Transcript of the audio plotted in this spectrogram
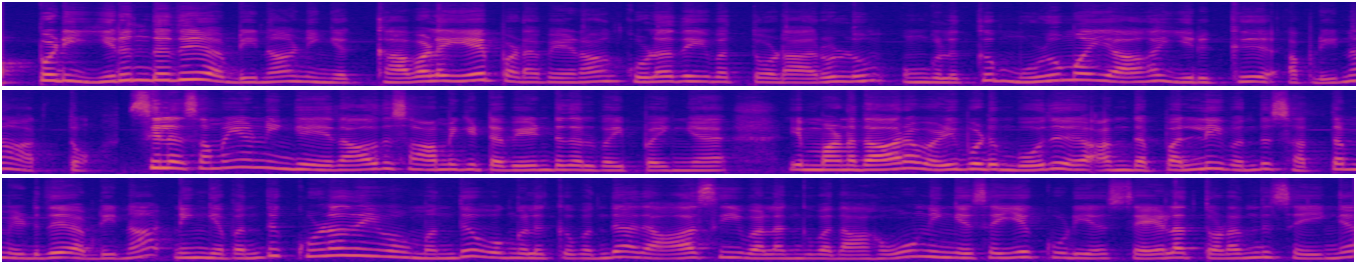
அப்படி இருந்தது அப்படின்னா, நீங்கள் கவலையே பட வேணாம். குலதெய்வத்தோட அருளும் உங்களுக்கு முழுமையாக இருக்கு அப்படின்னு அர்த்தம். சில சமயம் நீங்கள் ஏதாவது சாமிக்கிட்ட வேண்டுதல் வைப்பீங்க. மனதார வழிபடும்போது அந்த பள்ளி வந்து சத்தம் இடுது அப்படின்னா, நீங்கள் வந்து குலதெய்வம் வந்து உங்களுக்கு வந்து அது ஆசி வழங்குவதாகவும், நீங்கள் செய்யக்கூடிய செயலை தொடர்ந்து செய்யுங்க.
